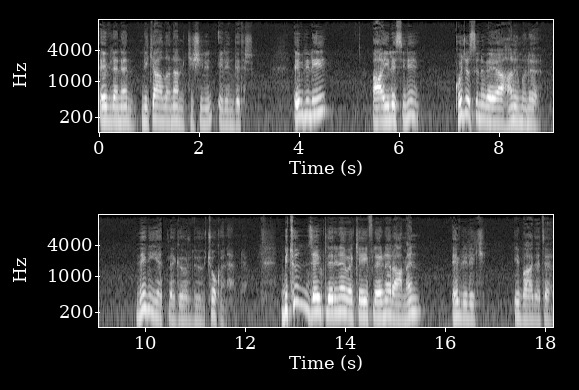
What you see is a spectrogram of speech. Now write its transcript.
evlenen, nikahlanan kişinin elindedir. Evliliği ailesini, kocasını veya hanımını ne niyetle gördüğü çok önemli. Bütün zevklerine ve keyiflerine rağmen evlilik ibadete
